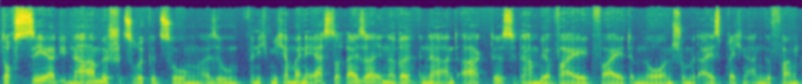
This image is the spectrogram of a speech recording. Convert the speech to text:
doch sehr dynamisch zurückgezogen. Also wenn ich mich an meine erste Reise erinnere in der Antarktis, da haben wir weit, weit im Norden schon mit Eisbrechen angefangen.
